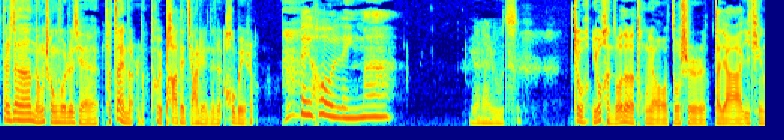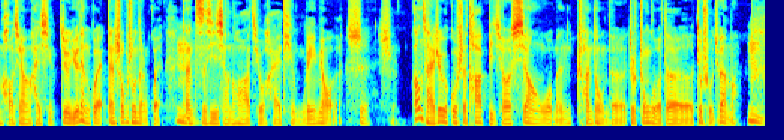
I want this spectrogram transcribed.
但是在他能成佛之前，他在哪儿呢？他会趴在家里人的后背上。背后灵吗？原来如此。就有很多的童谣都是大家一听好像还行，就有点怪，但说不出哪儿怪。嗯但仔细一想的话，就还挺微妙的。是是刚才这个故事，它比较像我们传统的，就中国的丢手绢嘛。嗯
